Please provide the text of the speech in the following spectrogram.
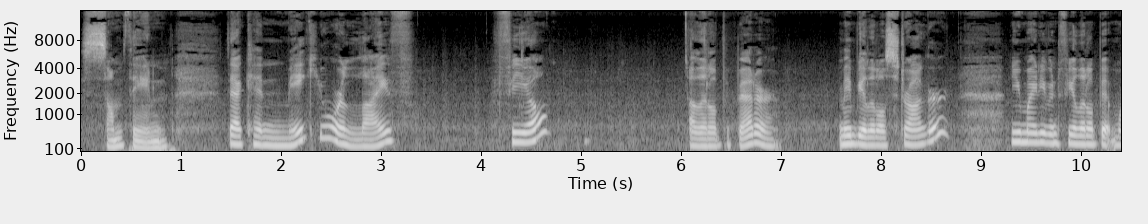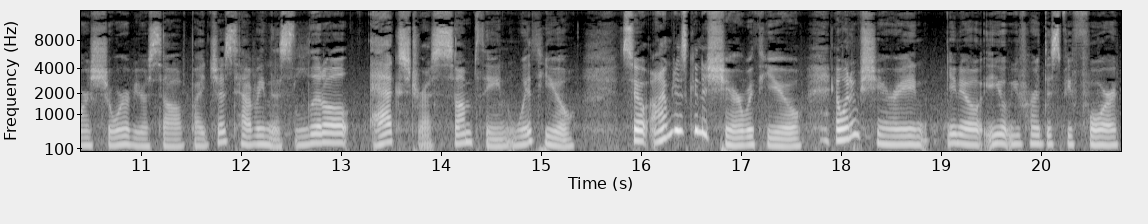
something that can make your life feel a little bit better, maybe a little stronger. You might even feel a little bit more sure of yourself by just having this little extra something with you. So, I'm just going to share with you. And when I'm sharing, you know, you, have heard this before.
